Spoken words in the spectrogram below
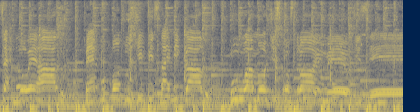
Certo ou errado. Pego pontos de vista e me calo. O amor desconstrói o meu dizer.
